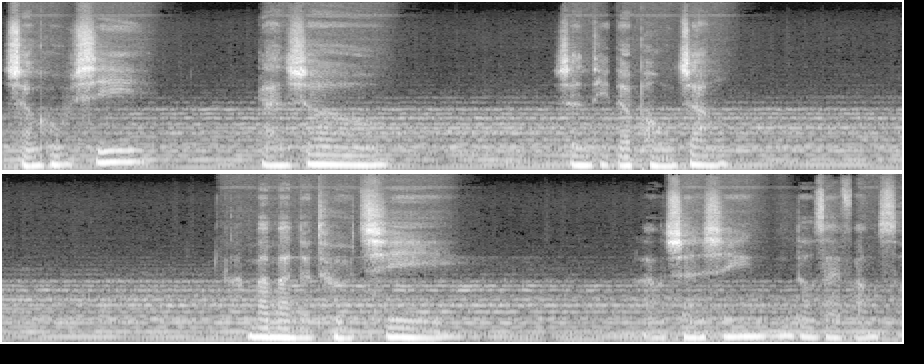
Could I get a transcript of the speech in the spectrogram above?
深呼吸。感受身体的膨胀，慢慢的吐气，让身心都在放松。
